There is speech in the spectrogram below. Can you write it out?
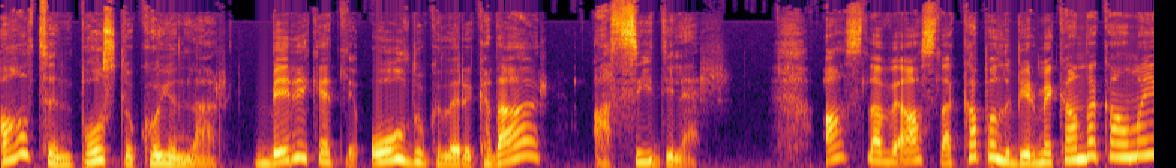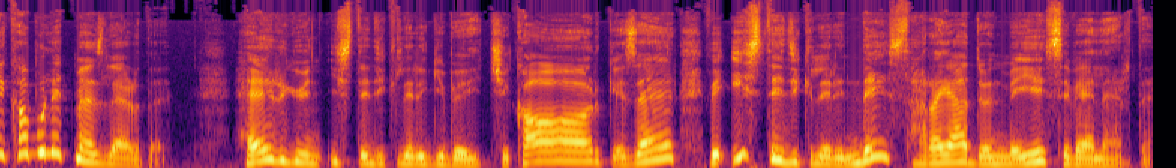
Altın postlu koyunlar bereketli oldukları kadar asidiler. Asla ve asla kapalı bir mekanda kalmayı kabul etmezlerdi. Her gün istedikleri gibi çıkar, gezer ve istediklerinde saraya dönmeyi severlerdi.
